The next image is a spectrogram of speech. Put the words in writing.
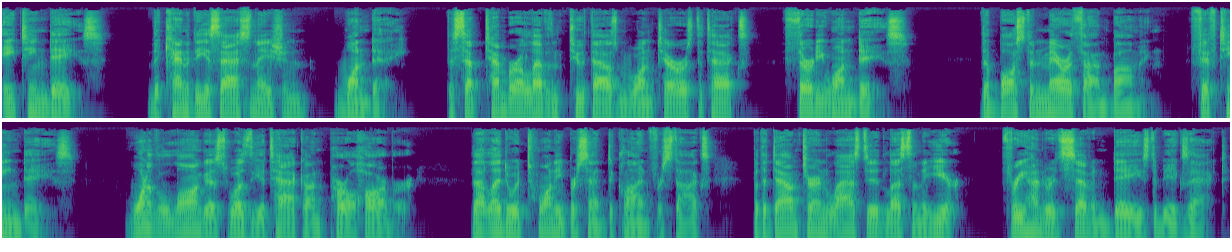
18 days. The Kennedy assassination, one day the September 11, 2001 terrorist attacks, 31 days. The Boston Marathon bombing, 15 days. One of the longest was the attack on Pearl Harbor. That led to a 20% decline for stocks, but the downturn lasted less than a year 307 days to be exact.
